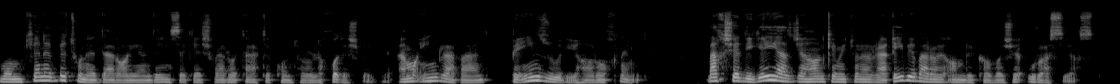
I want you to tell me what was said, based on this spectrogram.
ممکنه بتونه در آینده این سه کشور رو تحت کنترل خودش بگیره. اما این روند به این زودی ها رخ نمیده. بخش دیگه ای از جهان که می‌تونه رقیبی برای آمریکا باشه اوراسیا است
